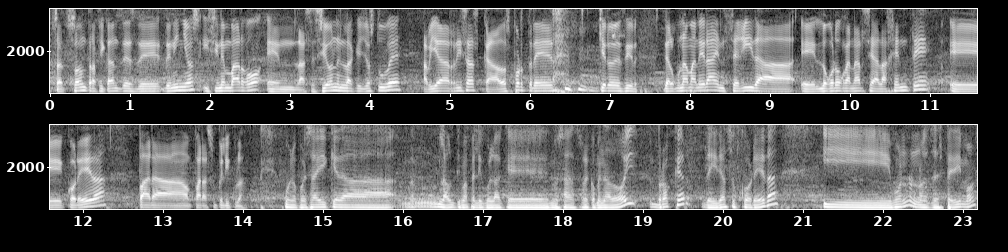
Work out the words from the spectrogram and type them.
o sea, son traficantes de, de niños y sin embargo en la sesión en la que yo estuve había risas cada dos por tres quiero decir de alguna manera enseguida eh, logró ganarse a la gente eh, Coreeda para, para su película Bueno, pues ahí queda mm, la última película que nos has recomendado hoy, Broker, de Irasu Koreeda. Y bueno, nos despedimos.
